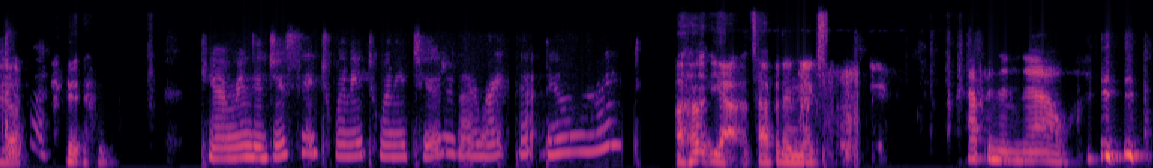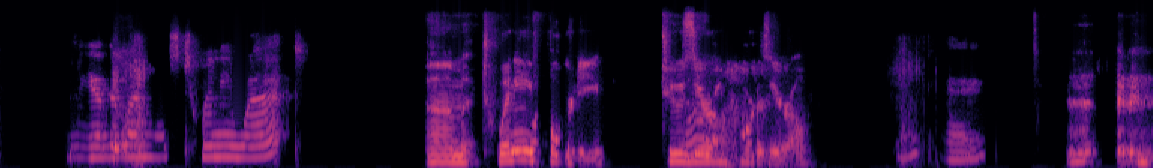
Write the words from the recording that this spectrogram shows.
Cameron, did you say 2022? Did I write that down right? Uh huh. Yeah, it's happening next. Happening now. the other one was 20 what? Um, 2040, 2040. Oh. Okay.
